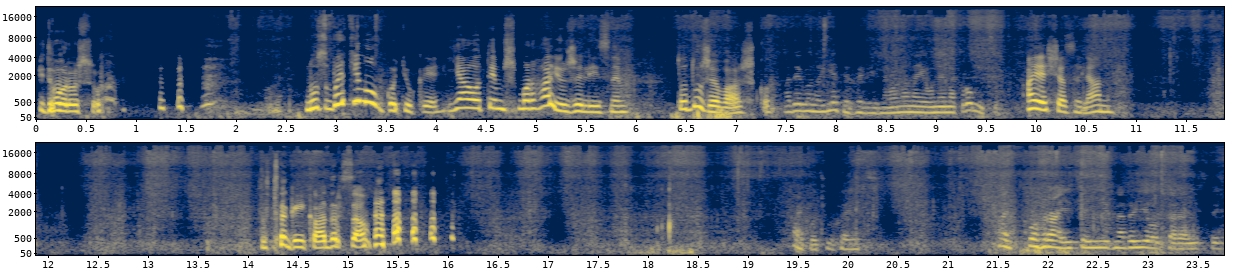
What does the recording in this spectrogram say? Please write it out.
підворушу. Ну, збиті ловко тюки. Я отим шморгаю желізним, то дуже важко. А де воно є, те залізне, воно на його не накромиться. А я зараз гляну. Тут такий кадр саме. Хай почухається. Хай пограється, її надоїло в сараї стоїть.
